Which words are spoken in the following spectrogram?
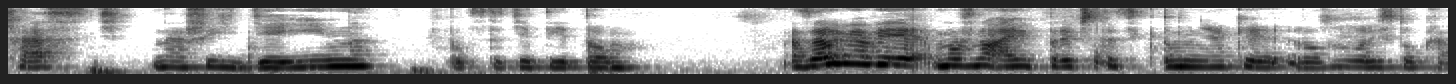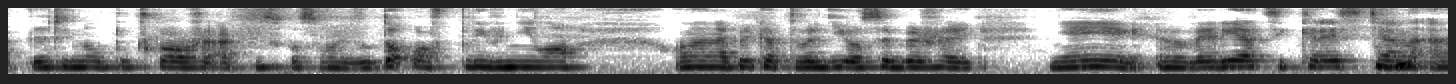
časť našich dejín. V podstate tieto... A zaujímavé je možno aj prečítať si k tomu nejaké rozhovory s tou Kateřinou Tučkou, že akým spôsobom ju to ovplyvnilo. Ona napríklad tvrdí o sebe, že nie je veriaci kresťan a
